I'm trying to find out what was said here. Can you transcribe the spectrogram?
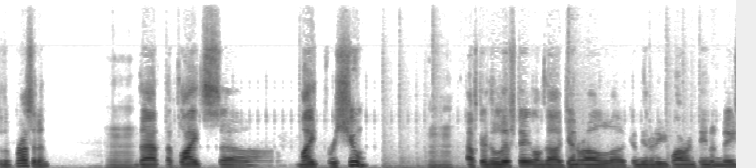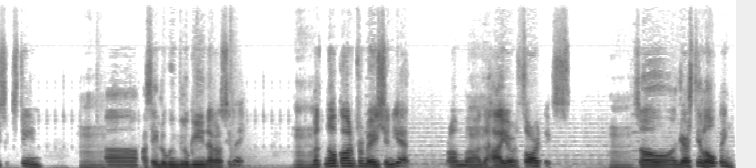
to the president Mm-hmm. that the flights uh, might resume Mm-hmm. after the lifting of the general uh, community quarantine on May 16. Mm-hmm. Uh, kasi luging-lugi na raw sila eh. Mm-hmm. But no confirmation yet from uh, the higher authorities. So, they're still hoping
